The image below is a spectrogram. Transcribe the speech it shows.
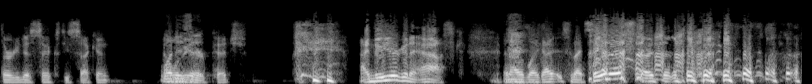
30 to 60 second what elevator pitch. I knew you were going to ask, and I was like, I, "Should I say this?" Should...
